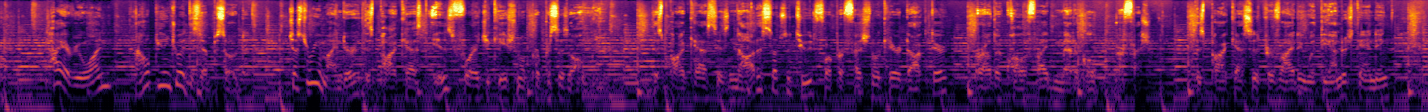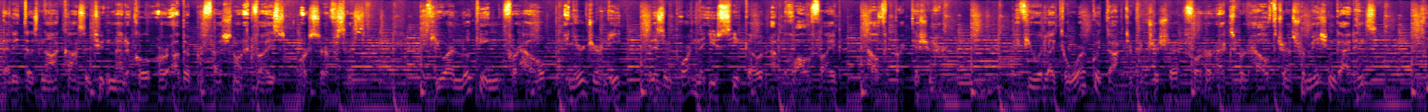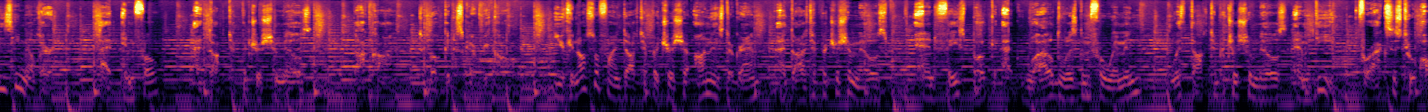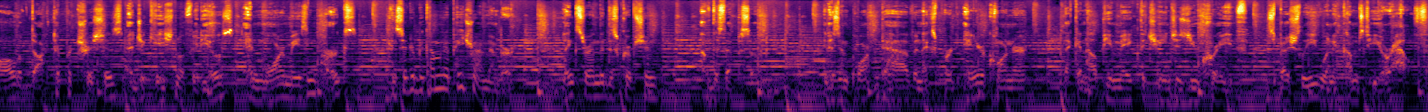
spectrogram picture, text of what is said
Hi, everyone. I hope you enjoyed this episode. Just a reminder this podcast is for educational purposes only. This podcast is not a substitute for a professional care doctor or other qualified medical professional. This podcast is provided with the understanding that it does not constitute medical or other professional advice or services. If you are looking for help in your journey, it is important that you seek out a qualified health practitioner. If you would like to work with Dr. Patricia for her expert health transformation guidance, please email her at info at drpatriciamills.com to book a discovery call. You can also find Dr. Patricia on Instagram at Dr. Patricia Mills and Facebook at Wild Wisdom for Women with Dr. Patricia Mills MD. For access to all of Dr. Patricia's educational videos and more amazing perks, consider becoming a Patreon member. Links are in the description of this episode. It is important to have an expert in your corner that can help you make the changes you crave, especially when it comes to your health.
